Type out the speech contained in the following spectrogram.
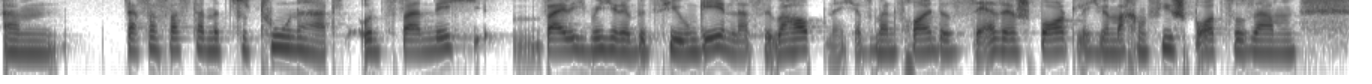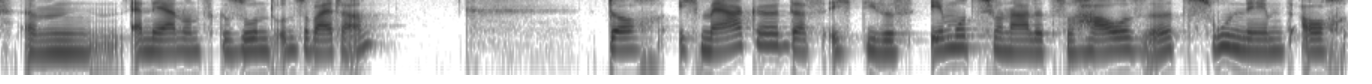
ähm, dass das was damit zu tun hat. Und zwar nicht, weil ich mich in der Beziehung gehen lasse, überhaupt nicht. Also mein Freund ist sehr, sehr sportlich, wir machen viel Sport zusammen, ähm, ernähren uns gesund und so weiter. Doch ich merke, dass ich dieses emotionale Zuhause zunehmend auch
